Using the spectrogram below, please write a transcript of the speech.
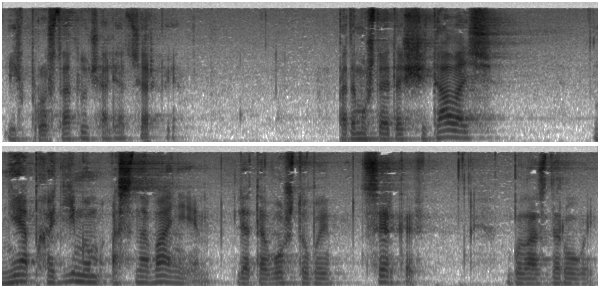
их просто отлучали от церкви. Потому что это считалось необходимым основанием для того, чтобы церковь была здоровой.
